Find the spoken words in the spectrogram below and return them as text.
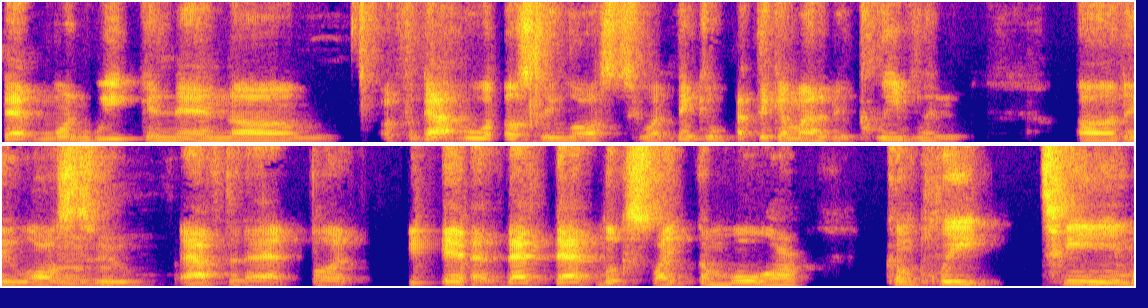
that one week, and then um I forgot who else they lost to. I think it, I think it might have been Cleveland. Uh, they lost to after that, but yeah, that that looks like the more complete team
